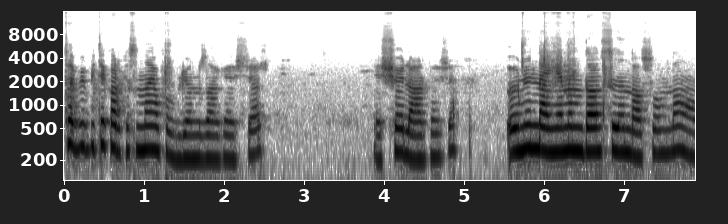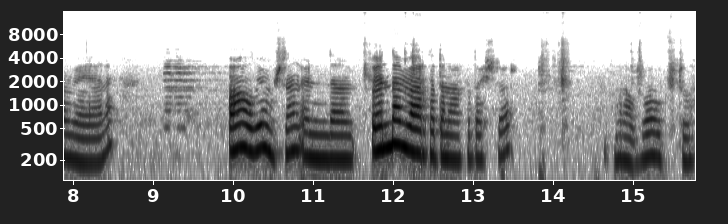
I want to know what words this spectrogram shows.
tabi bir tek arkasından yapabiliyorsunuz arkadaşlar. Ya şöyle arkadaşlar. Önünden, yanından, sığından, solundan olmuyor yani. Aa oluyormuş lan önünden. Önden ve arkadan arkadaşlar. Araba uçtu.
